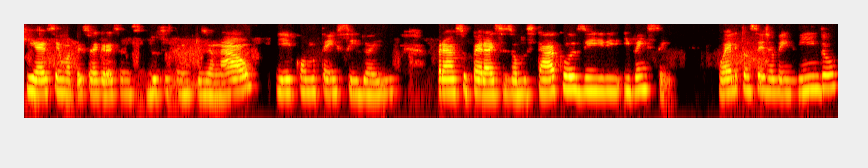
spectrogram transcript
que é ser uma pessoa egressa do sistema prisional e como tem sido aí para superar esses obstáculos e, e vencer. Wellington, seja bem-vindo.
